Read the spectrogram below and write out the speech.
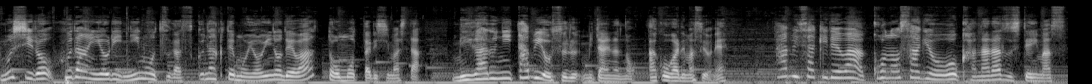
むしろ普段より荷物が少なくても良いのではと思ったりしました。身軽に旅をするみたいなの憧れますよね。旅先ではこの作業を必ずしています。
